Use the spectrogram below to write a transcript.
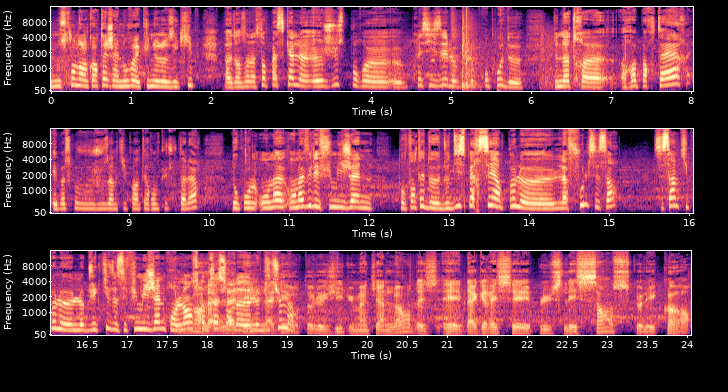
nous serons dans le cortège à nouveau avec une de nos équipes. Euh, dans un instant. Pascal, euh, juste pour préciser le, propos de, notre reporter, et parce que je vous ai un petit peu interrompu tout à l'heure, donc on, a, vu des fumigènes pour tenter de, disperser un peu la foule, c'est ça? C'est ça un petit peu l'objectif de ces fumigènes qu'on lance comme ça sur le, bitume La déontologie du maintien de l'ordre est, d'agresser plus les sens que les corps.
